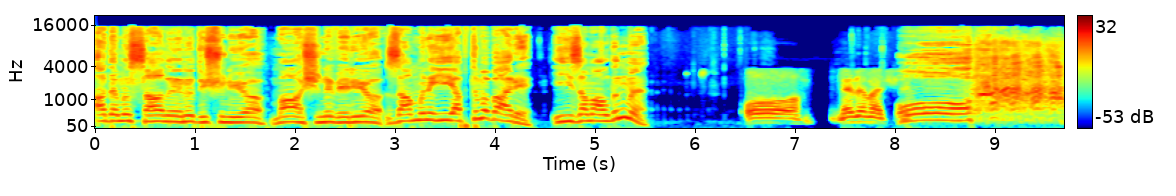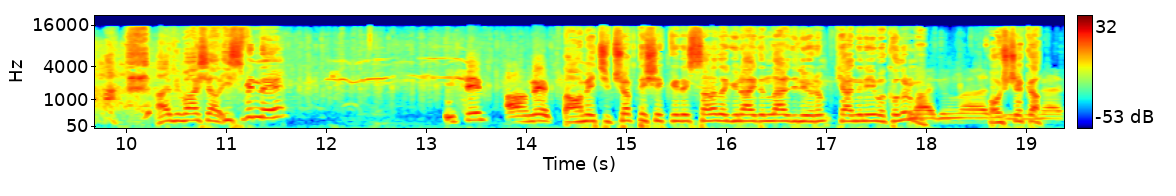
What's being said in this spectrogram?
adamın sağlığını düşünüyor, maaşını veriyor. Zammını iyi yaptı mı bari? İyi zam aldın mı? O ne demezsin. Oo. Hadi maşallah. İsmin ne? İsim Ahmet. Ahmetciğim çok teşekkür ederiz. Sana da günaydınlar diliyorum. Kendine iyi bak olur mu? Günaydınlar. Hoşça iyi kal. günler.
